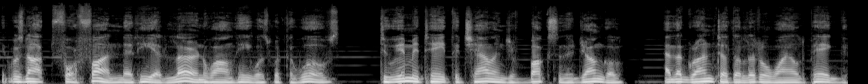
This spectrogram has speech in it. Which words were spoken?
It was not for fun that he had learned while he was with the wolves to imitate the challenge of bucks in the jungle and the grunt of the little wild pig.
